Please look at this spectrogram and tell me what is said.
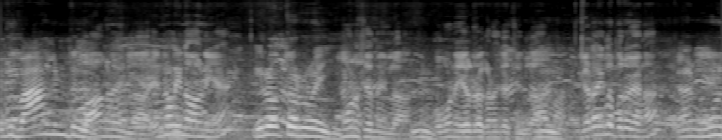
இது வாங்கினது வாங்கினீங்களா? என்ன விலைங்க வாங்கினீங்க? இருபத்தொரு ரூபாய்க்கு மூணு சேர்ந்தீங்களா? ஒவ்வொன்று ஏழு ரூபா கணக்கு வச்சுங்களா? கிடாய்ங்களா பெருவேனா நான் மூணு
